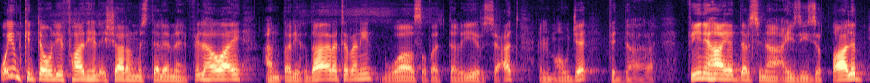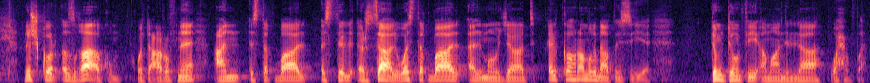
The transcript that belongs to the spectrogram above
ويمكن توليف هذه الإشارة المستلمة في الهواء عن طريق دائرة الرنين بواسطة تغيير سعة الموجة في الدائرة. في نهاية درسنا عزيزي الطالب نشكر إصغائكم وتعرفنا عن استقبال إرسال واستقبال الموجات الكهرومغناطيسية. دمتم في أمان الله وحفظه.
